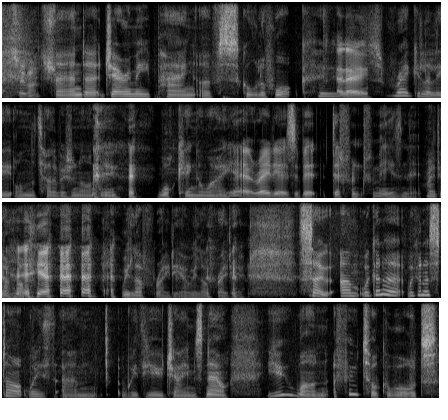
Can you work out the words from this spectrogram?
Thanks very much. And uh, Jeremy Pang of School of Wok, who's Hello. regularly on the television, aren't you? Walking away. Yeah, radio's a bit different for me, isn't it? Radio. I love- we love radio. We love radio. So um, we're gonna we're gonna start with um, with you, James. Now, you won a Food Talk Awards.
